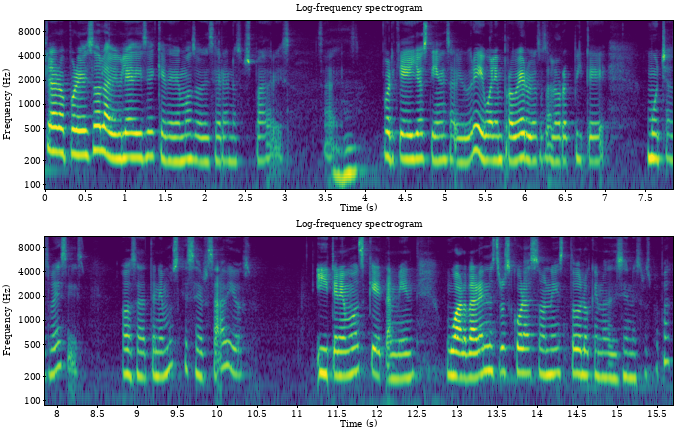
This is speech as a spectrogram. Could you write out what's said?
Claro, por eso la Biblia dice que debemos obedecer a nuestros padres, ¿sabes? Porque ellos tienen sabiduría, igual en Proverbios, o sea, lo repite muchas veces. O sea, tenemos que ser sabios y tenemos que también guardar en nuestros corazones todo lo que nos dicen nuestros papás.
